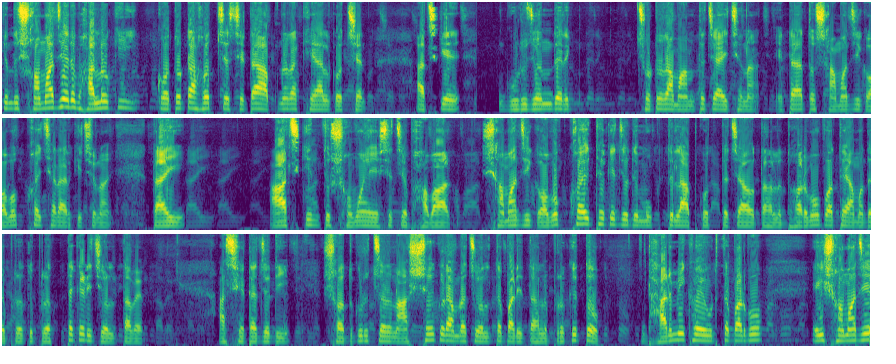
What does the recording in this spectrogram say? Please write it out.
কিন্তু সমাজের ভালো কি কতটা হচ্ছে সেটা আপনারা খেয়াল করছেন। আজকে গুরুজনদের ছোটরা মানতে চাইছে না। এটা তো সামাজিক অবক্ষয় ছাড়া আর কিছু নয়। তাই আজ কিন্তু সময় এসেছে ভাবার। সামাজিক অবক্ষয় থেকে যদি মুক্তি লাভ করতে চাও, তাহলে ধর্মপথে আমাদের প্রতি প্রত্যেকেরই চলতে হবে। আর সেটা যদি সদ্গুরুচরণ আশ্রয় করে আমরা চলতে পারি, তাহলে প্রকৃত ধার্মিক হয়ে উঠতে পারব। এই সমাজে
